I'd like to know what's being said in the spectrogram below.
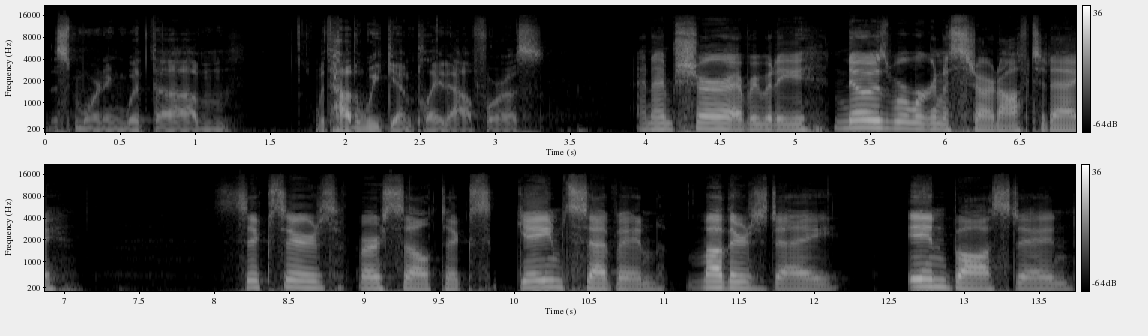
this morning with um with how the weekend played out for us. And I'm sure everybody knows where we're going to start off today. Sixers versus Celtics, Game 7, Mother's Day in Boston.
